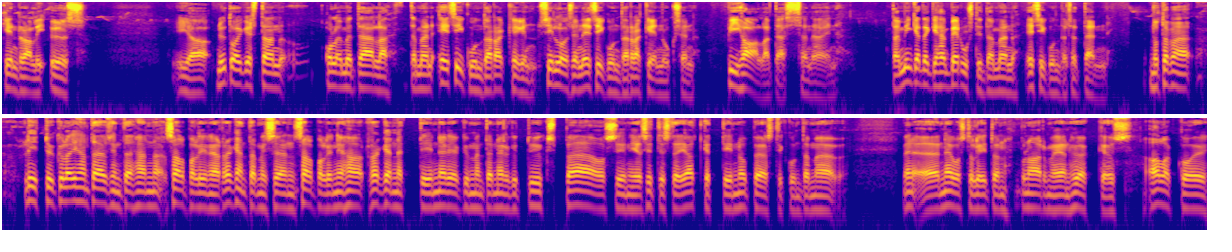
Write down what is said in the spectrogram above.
kenraali Ös. Ja nyt oikeastaan olemme täällä tämän esikuntaraken, silloisen esikuntarakennuksen pihalla tässä näin. Tai minkä takia hän perusti tämän esikuntansa tänne? No tämä liittyy kyllä ihan täysin tähän Salpalinjan rakentamiseen. Salpalinjahan rakennettiin 40-41 pääosin ja sitten sitä jatkettiin nopeasti, kun tämä Neuvostoliiton puna-armeijan hyökkäys alkoi.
